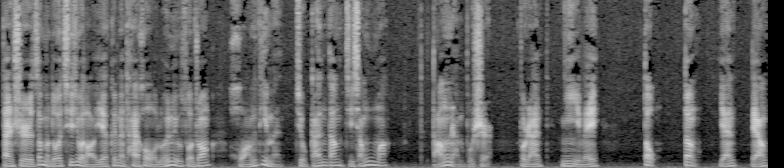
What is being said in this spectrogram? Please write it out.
但是这么多七舅老爷跟着太后轮流坐庄，皇帝们就甘当吉祥物吗？当然不是，不然你以为窦、邓、颜、良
